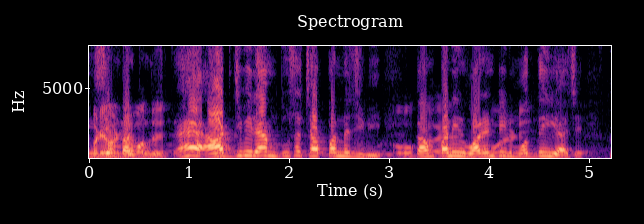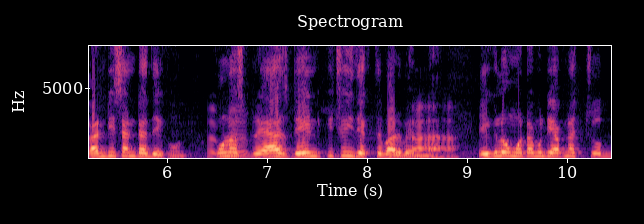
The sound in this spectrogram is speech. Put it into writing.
ডিসেম্বর। হ্যাঁ আট জিবি র্যাম দুশো ছাপ্পান্ন জিবি কোম্পানির ওয়ারেন্টির মধ্যেই আছে। কন্ডিশনটা দেখুন Heavy, কোনো স্ক্র্যাচ ডেন্ট কিছুই দেখতে পারবেন হ্যাঁ, না। হ্যাঁ, এগুলো মোটামুটি আপনার চোদ্দ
